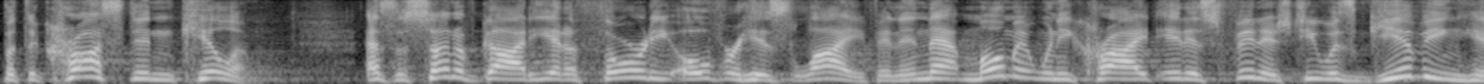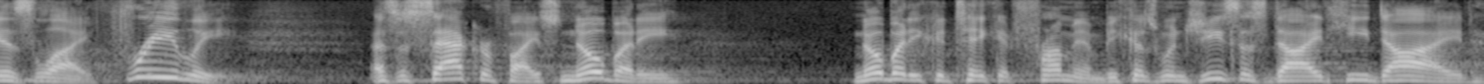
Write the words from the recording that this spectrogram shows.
but the cross didn't kill him. As the Son of God, he had authority over his life. And in that moment when he cried, It is finished, he was giving his life freely as a sacrifice. Nobody, nobody could take it from him because when Jesus died, he died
